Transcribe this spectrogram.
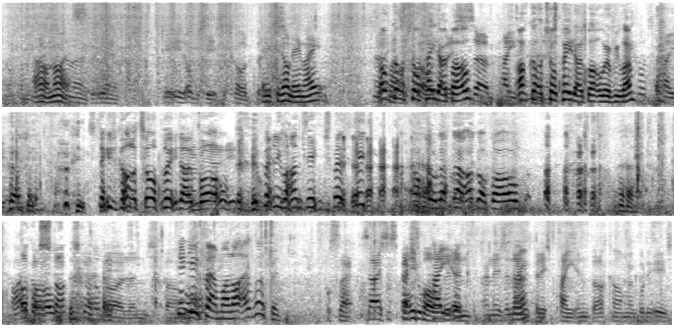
or something. Oh, I don't nice. know, but yeah, it is, obviously it's a Codd. But Anything on here, mate? no, I've got a it's Codd, torpedo bottle. patent, I've got a it? torpedo bottle, everyone. Steve's got a torpedo bottle. if anyone's interested. I feel left out. I've got a bottle. I've got stock Scotland Islands. Did you found one like that as well, Trim? What's that? So it's a special bottle, patent, and there's a name for this patent, but I can't remember what it is.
